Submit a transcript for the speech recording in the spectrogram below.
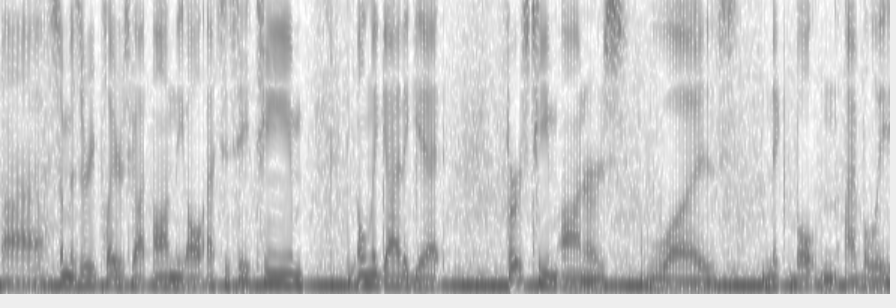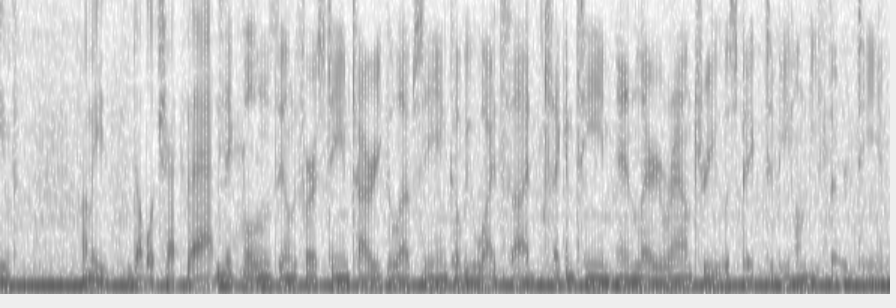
Uh, some Missouri players got on the All SEC team. The only guy to get first team honors was Nick Bolton, I believe. Let me double check that. Nick Bolton was the only first team. Tyree Gillespie and Kobe Whiteside second team, and Larry Rountree was picked to be on the third team.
